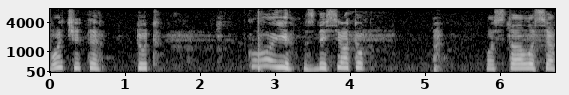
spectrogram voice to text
бачите, тут кої з десяток осталося.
